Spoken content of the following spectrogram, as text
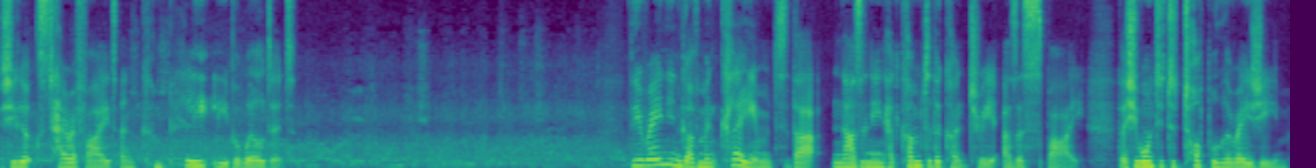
She looks terrified and completely bewildered. The Iranian government claimed that Nazanin had come to the country as a spy, that she wanted to topple the regime.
